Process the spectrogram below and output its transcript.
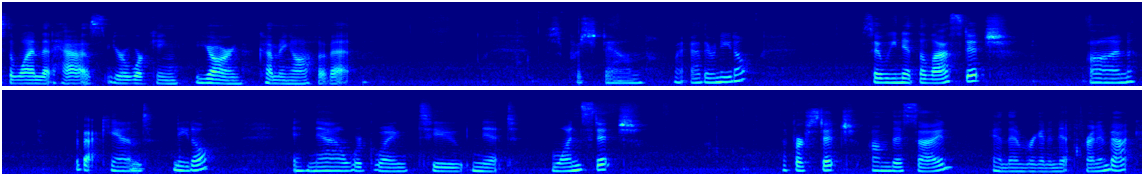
is the one that has your working yarn coming off of it. Just push down my other needle. So we knit the last stitch on the backhand needle and now we're going to knit one stitch the first stitch on this side and then we're going to knit front and back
